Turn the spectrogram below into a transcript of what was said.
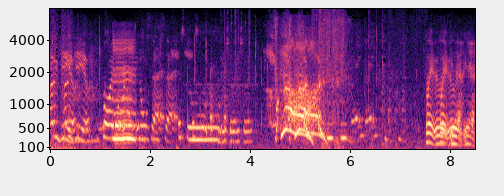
Oh dear. Oh dear. Friday, naughty set. Wait, wait, wait, wait, yeah.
